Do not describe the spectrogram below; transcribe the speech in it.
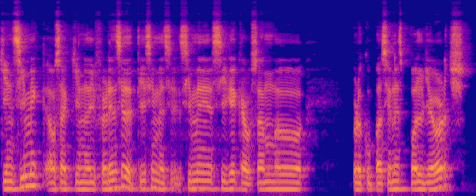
Quien sí me, o sea, quien a diferencia de ti sí me, sí me sigue causando preocupaciones Paul George.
